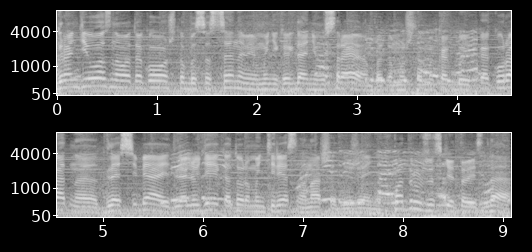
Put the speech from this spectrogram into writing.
грандиозного такого, чтобы со сценами мы никогда не устраиваем, потому что мы как бы аккуратно для себя и для людей, которым интересно наше движение. По-дружески, то есть. Да.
